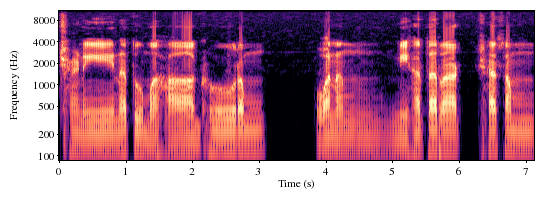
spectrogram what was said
क्षणेन तु महाघोरम् वनम् निहतराक्षसम्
